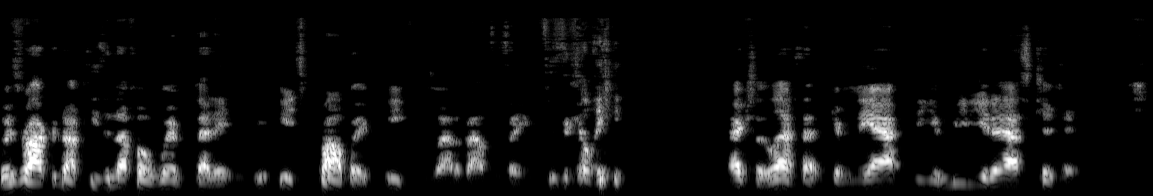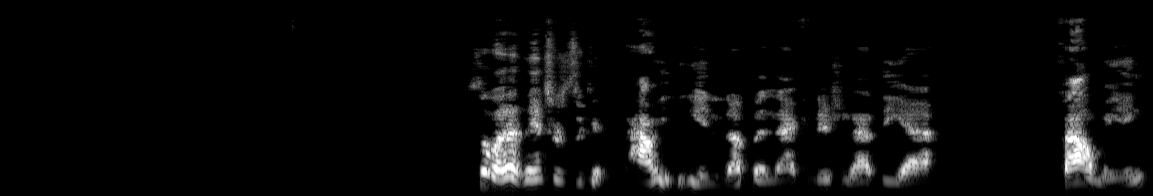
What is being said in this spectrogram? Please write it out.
with Rockerduck, he's enough of a wimp that it, it's probably equals out about the same physically. Actually, laugh at giving the the immediate ass kicking. So that answers how he, he ended up in that condition at the uh, foul meeting.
